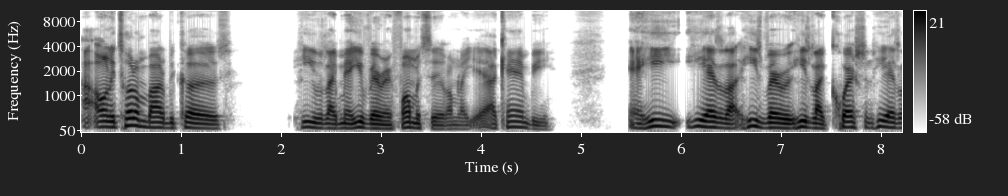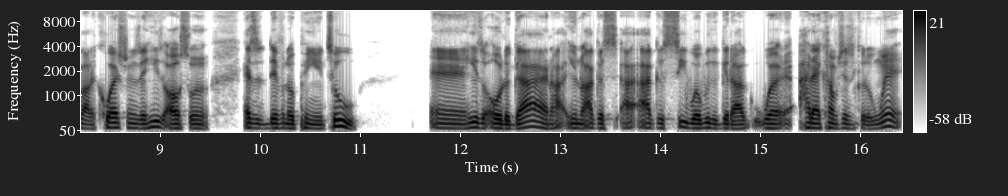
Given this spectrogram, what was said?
I only told him about it because he was like, "Man, you're very informative." I'm like, "Yeah, I can be." And he he has a lot. He's very he's like question. He has a lot of questions, and he's also has a different opinion too. And he's an older guy, and I you know I could I, I could see where we could get out where how that conversation could have went.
